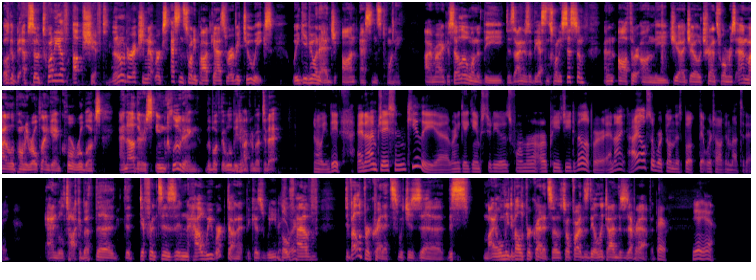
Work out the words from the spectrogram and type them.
Welcome to episode 20 of Upshift, the Know Direction Network's Essence 20 podcast, where every two weeks we give you an edge on Essence 20. I'm Ryan Costello, one of the designers of the Essence 20 system and an author on the G.I. Joe, Transformers, and My Little Pony role playing game core rulebooks, and others, including the book that we'll be Mhm. talking about today. Oh, indeed. And I'm Jason Keeley, uh, Renegade Game Studios' former RPG developer. And I, I also worked on this book that we're talking about today. And we'll talk about the, the differences in how we worked on it because we both Sure. have developer credits, which is uh, this is my only developer credit. So, so far, this is the only time this has ever happened. Fair. Yeah, yeah.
